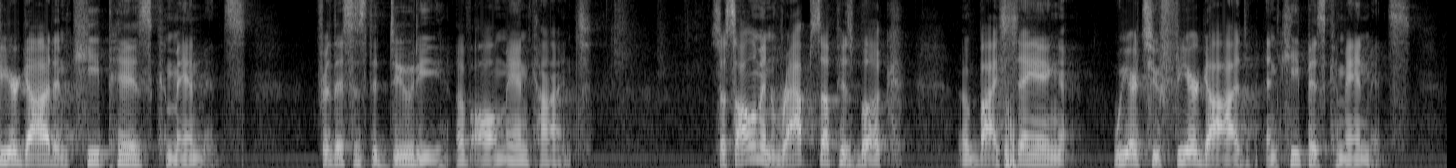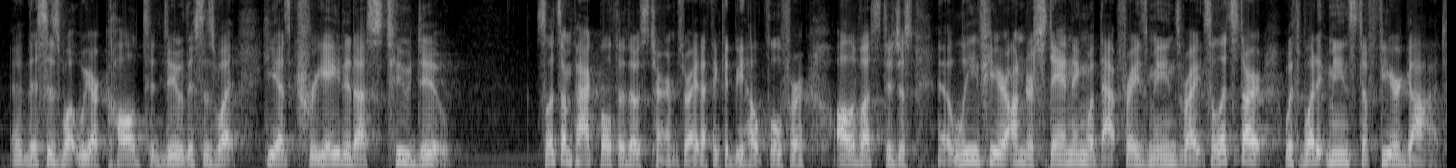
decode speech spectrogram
Fear God and keep his commandments, for this is the duty of all mankind. So Solomon wraps up his book by saying, we are to fear God and keep his commandments. Uh, this is what we are called to do. This is what he has created us to do. So let's unpack both of those terms, right? I think it'd be helpful for all of us to just uh, leave here understanding what that phrase means, right? So let's start with what it means to fear God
